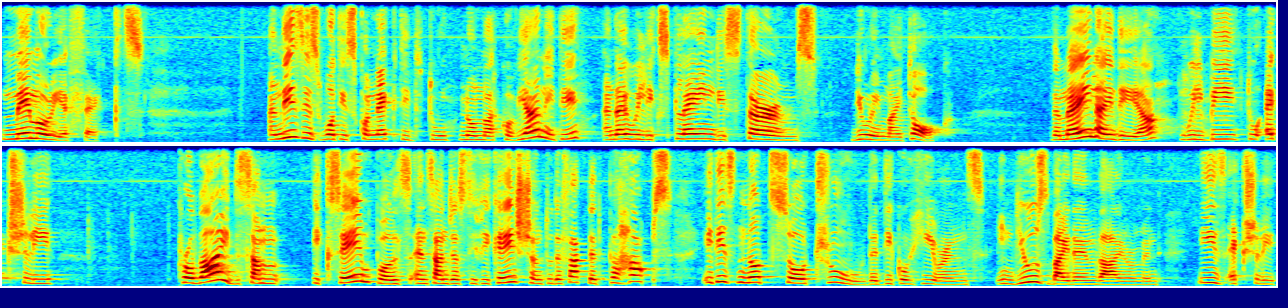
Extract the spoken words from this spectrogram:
memory effects. And this is what is connected to non-Markovianity, and I will explain these terms during my talk. The main idea will be to actually provide some examples and some justification to the fact that perhaps it is not so true that decoherence induced by the environment is actually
